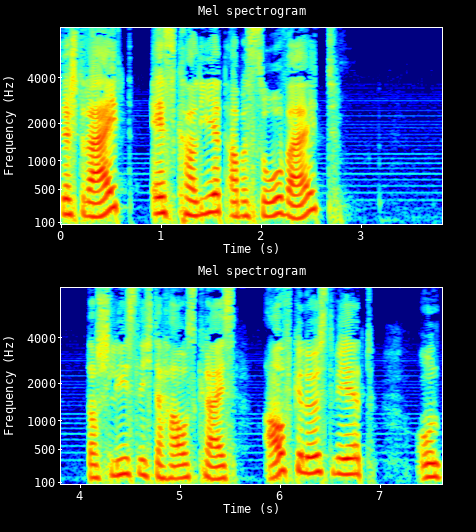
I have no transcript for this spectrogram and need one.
Der Streit eskaliert aber so weit, dass schließlich der Hauskreis aufgelöst wird und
